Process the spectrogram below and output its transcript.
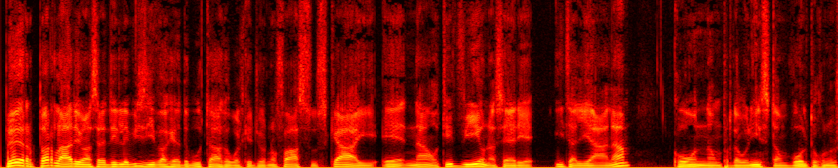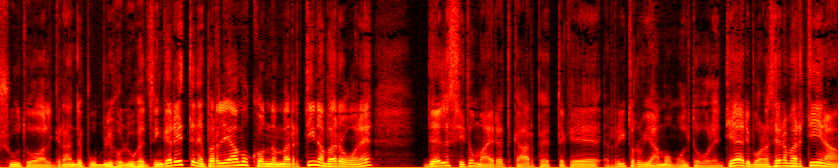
per parlare di una serie televisiva che ha debuttato qualche giorno fa su Sky e Now TV, una serie italiana con un protagonista, un volto conosciuto al grande pubblico, Luca Zingaretti. Ne parliamo con Martina Barone del sito My Red Carpet che ritroviamo molto volentieri. Buonasera Martina.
